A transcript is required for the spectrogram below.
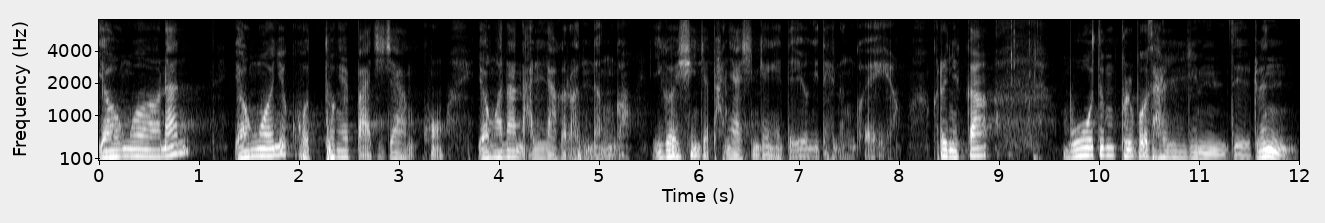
영원한 영원히 고통에 빠지지 않고 영원한 안락을 얻는 것 이것이 이제 반야신경의 내용이 되는 거예요. 그러니까 모든 불보살님들은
